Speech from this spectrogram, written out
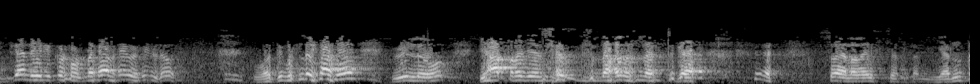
ఇంకా నేను ఇక్కడ ఉండగానే వీళ్ళు బతికుండగానే వీళ్ళు యాత్ర చేసేస్తున్నారు అన్నట్టుగా సో అనలైజ్ చేస్తారు. ఎంత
